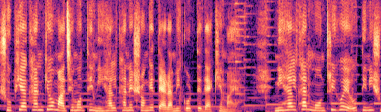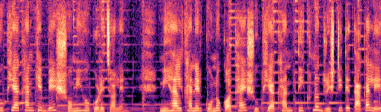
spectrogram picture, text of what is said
সুফিয়া খানকেও মাঝে মধ্যে নিহাল খানের সঙ্গে তেরামি করতে দেখে মায়া। নিহাল খান মন্ত্রী হয়েও তিনি সুফিয়া খানকে বেশ সমীহ করে চলেন। নিহাল খানের কোনো কথায় সুফিয়া খান তীক্ষ্ণ দৃষ্টিতে তাকালে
